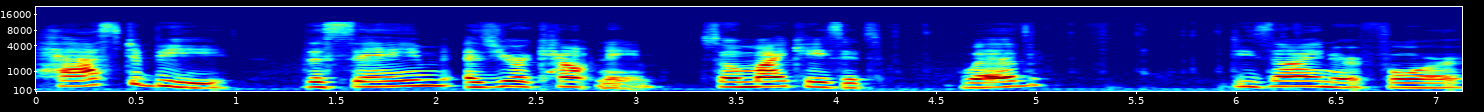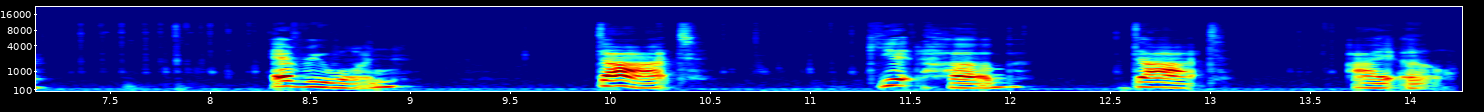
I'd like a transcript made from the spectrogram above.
has to be the same as your account name. So in my case, it's web designer for everyone dot github dot io.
